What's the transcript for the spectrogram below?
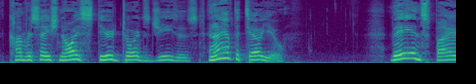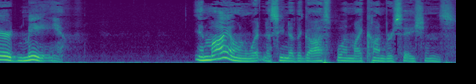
The conversation always steered towards Jesus. And I have to tell you, they inspired me in my own witnessing of the gospel in my conversations.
